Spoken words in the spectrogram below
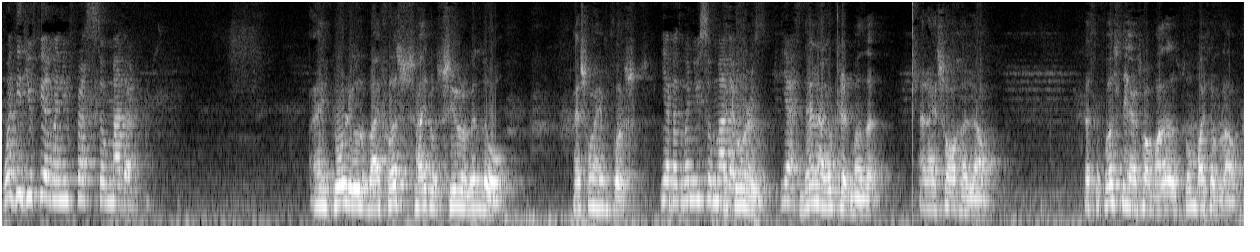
what did you feel when you first saw mother? I told you my first sight of Sri Aurobindo. I saw him first. Yeah, but when you saw mother I told first. you. Yes. Then I looked at mother and I saw her love. That's the first thing I saw mother, so much of love.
